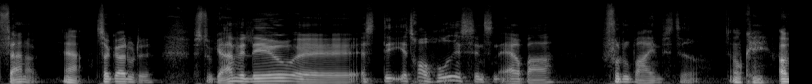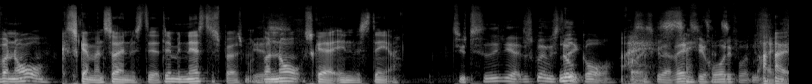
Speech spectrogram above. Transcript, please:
fair nok. Ja. så gør du det. Hvis du gerne vil leve... Øh, altså det, jeg tror, hovedessensen er jo bare, få du bare investeret. Okay. Og hvornår skal man så investere? Det er mit næste spørgsmål. Yes. Hvornår skal jeg investere? Jo tidligere... Du skulle investere Nu? i går, for Ej, Ej, jeg skal være rigtig satans. hurtig på den. Nej,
